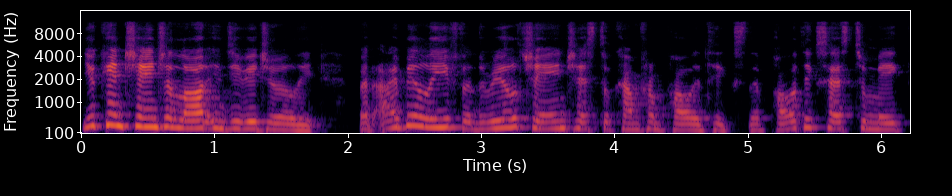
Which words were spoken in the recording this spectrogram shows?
you can change a lot individually, but I believe that the real change has to come from politics. The politics has to make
